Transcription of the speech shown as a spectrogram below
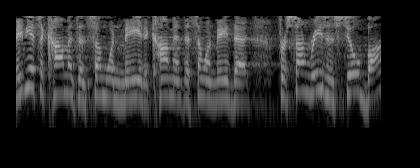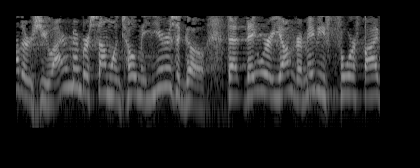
Maybe it's a comment that someone made, a comment that someone made that for some reason still bothers you. I remember someone told me years ago that they were younger, maybe four, five,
